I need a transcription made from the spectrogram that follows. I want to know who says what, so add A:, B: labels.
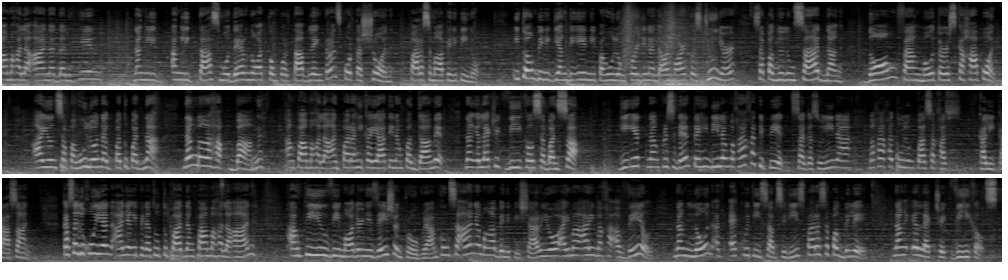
A: Pamahalaan na dalhin ng lig- ang ligtas, moderno at komportableng transportasyon para sa mga Pilipino. Ito ang binigyang diin ni Pangulong Ferdinand R. Marcos Jr. sa paglulungsad ng Dongfang Motors kahapon. Ayon sa Pangulo, nagpatupad na ng mga hakbang ang pamahalaan para hikayatin ang paggamit ng electric vehicles sa bansa. Giit ng presidente, hindi lang makakatipid sa gasolina, makakatulong pa sa kas- kalikasan. Kasalukuyan anyang ipinatutupad ng pamahalaan ang PUV Modernization Program kung saan ang mga benepisyaryo ay maaaring maka-avail ng loan at equity subsidies para sa pagbili ng electric vehicles.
